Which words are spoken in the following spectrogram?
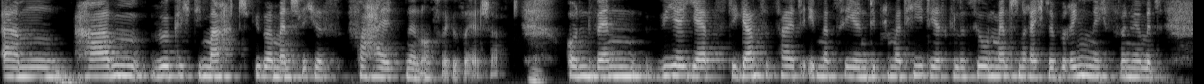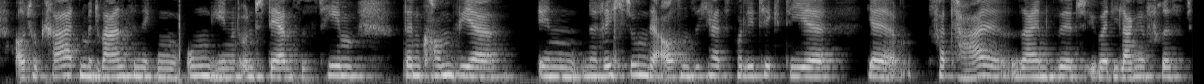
ähm, haben wirklich die Macht über menschliches Verhalten in unserer Gesellschaft. Mhm. Und wenn wir jetzt die ganze Zeit eben erzählen, Diplomatie, Deeskalation, Menschenrechte bringen nichts, wenn wir mit Autokraten, mit Wahnsinnigen umgehen und, und deren System, dann kommen wir in eine Richtung der Außensicherheitspolitik, die ja fatal sein wird über die lange Frist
